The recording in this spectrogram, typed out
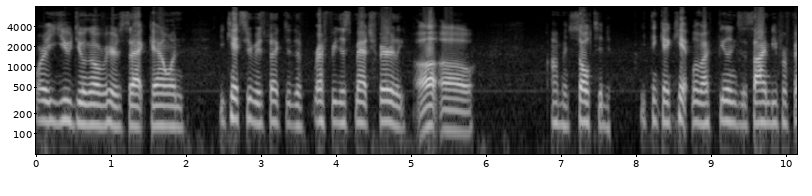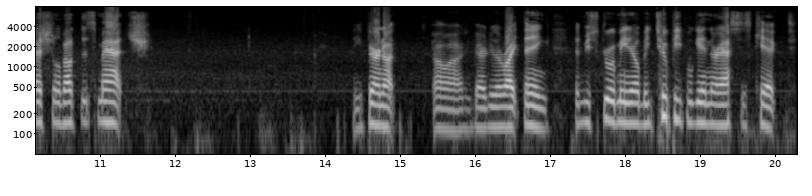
What are you doing over here, Zach Gowen? You can't seem to referee this match fairly. Uh-oh. I'm insulted. You think I can't let my feelings aside and be professional about this match? You better not. Oh, uh, you better do the right thing. If you screw with me, there'll be two people getting their asses kicked.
